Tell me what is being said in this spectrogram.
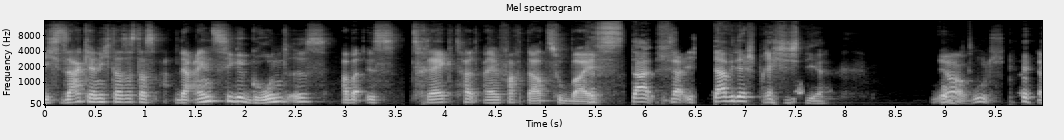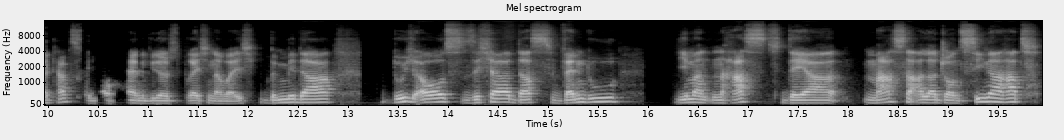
ich sage ja nicht, dass es das der einzige Grund ist, aber es trägt halt einfach dazu bei. Das, da, ja, ich, da widerspreche ich dir. Ja, gut. Da kannst du auch keine widersprechen, aber ich bin mir da durchaus sicher, dass wenn du jemanden hast, der Maße aller John Cena hat,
